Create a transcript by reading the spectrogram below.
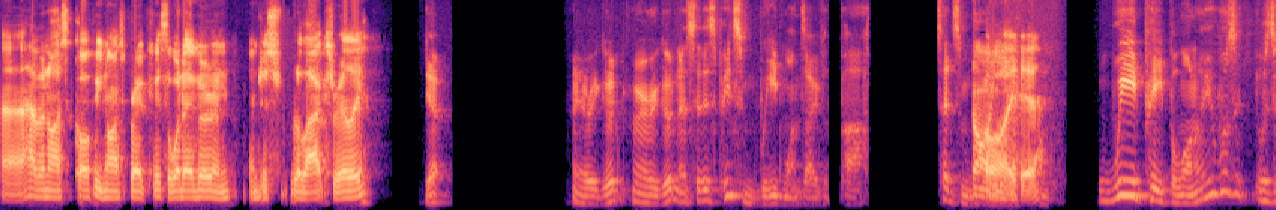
uh, have a nice coffee, nice breakfast or whatever, and and just relax. Really. Yep. Very good, very good. And so there's been some weird ones over the past. It's had some Oh, yeah. Weird people on. Who was it? It was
